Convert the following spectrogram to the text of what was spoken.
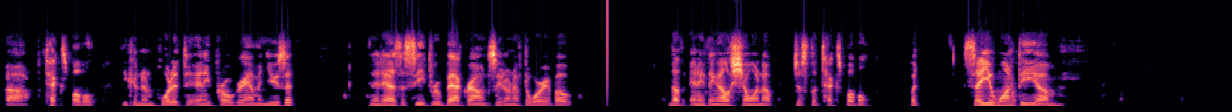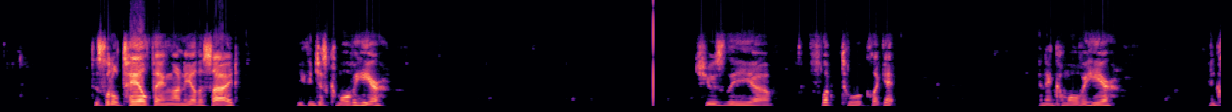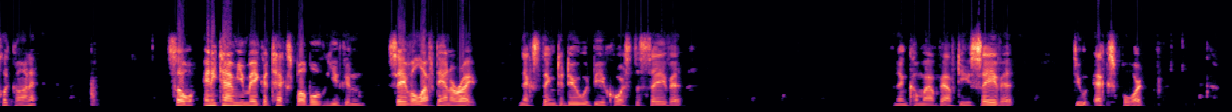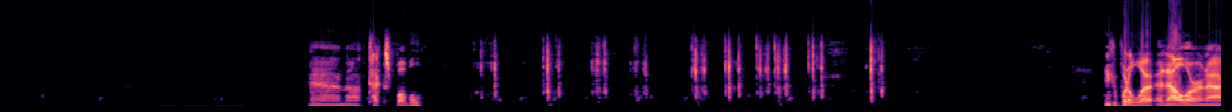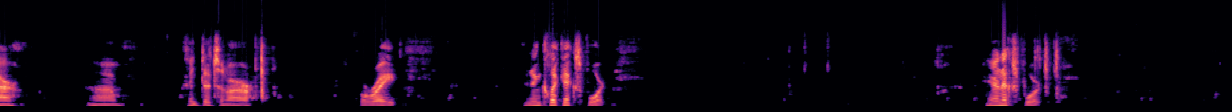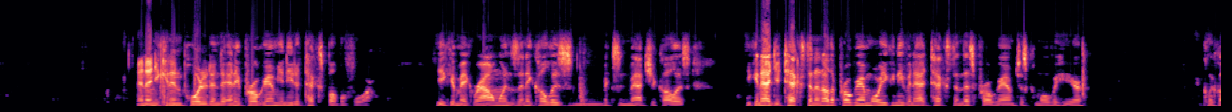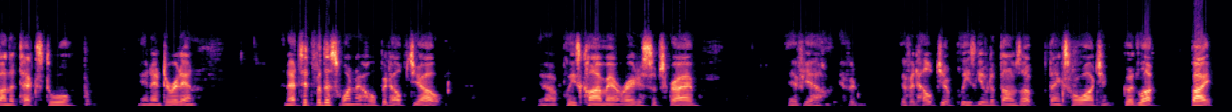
uh, text bubble. You can import it to any program and use it. And it has a see-through background, so you don't have to worry about not anything else showing up, just the text bubble. But say you want the um, this little tail thing on the other side, you can just come over here, choose the uh, flip tool, click it, and then come over here and click on it. So anytime you make a text bubble, you can save a left and a right. Next thing to do would be, of course, to save it. And then come up after you save it, do export. And uh, text bubble. You can put a, an L or an R. Um, I think that's an R for right. And then click export. And export. And then you can import it into any program you need a text bubble for. You can make round ones, any colors, mix and match your colors. You can add your text in another program, or you can even add text in this program. Just come over here, click on the text tool, and enter it in. And that's it for this one. I hope it helps you out. Uh, please comment, rate, or subscribe. If you if it if it helped you, please give it a thumbs up. Thanks for watching. Good luck. Bye.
